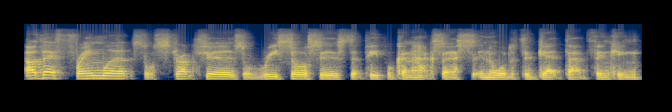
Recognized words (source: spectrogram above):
Are there frameworks or structures or resources that people can access in order to get that thinking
